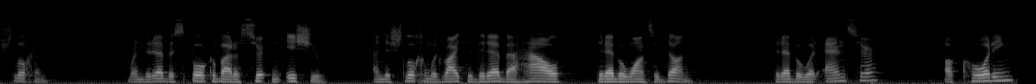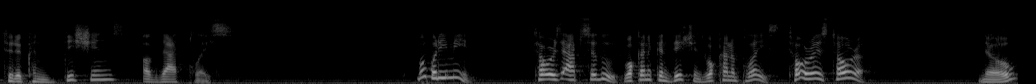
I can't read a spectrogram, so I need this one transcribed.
Shluchim, when the Rebbe spoke about a certain issue, and the Shluchim would write to the Rebbe how the Rebbe wants it done, the Rebbe would answer according to the conditions of that place. What do you mean? Torah is absolute. What kind of conditions? What kind of place? Torah is Torah. No.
